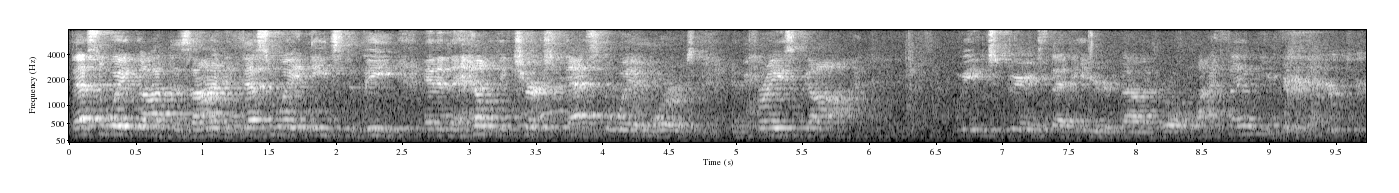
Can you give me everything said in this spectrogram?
That's the way God designed it. That's the way it needs to be. And in a healthy church, that's the way it works. And praise God, we experience that here at Valley Grove. I thank you for that.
